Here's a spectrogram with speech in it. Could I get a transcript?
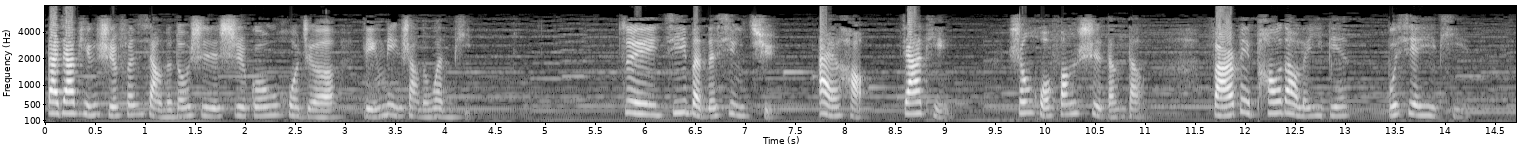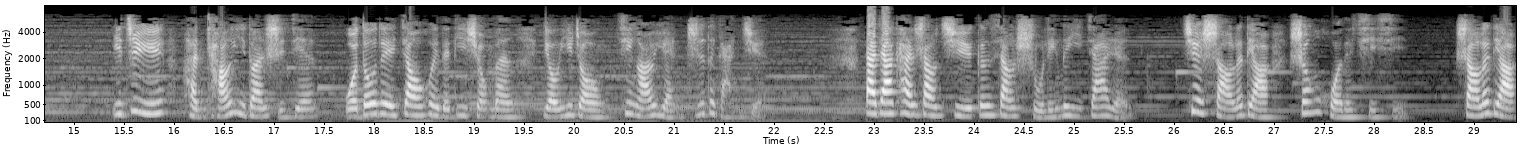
大家平时分享的都是事工或者灵命上的问题，最基本的兴趣、爱好、家庭、生活方式等等，反而被抛到了一边，不屑一提，以至于很长一段时间，我都对教会的弟兄们有一种敬而远之的感觉，大家看上去更像属灵的一家人。却少了点生活的气息，少了点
